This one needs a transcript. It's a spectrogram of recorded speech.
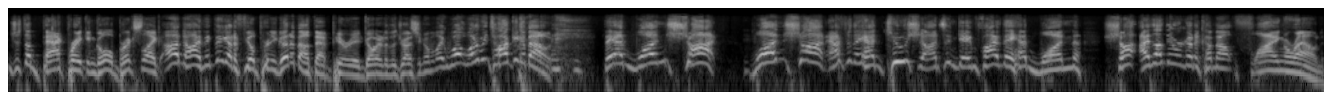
just a backbreaking goal. Brick's like, oh no, I think they got to feel pretty good about that period going into the dressing room. I'm like, what? What are we talking about? they had one shot, one shot. After they had two shots in Game Five, they had one shot. I thought they were going to come out flying around.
